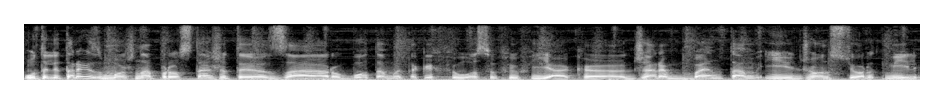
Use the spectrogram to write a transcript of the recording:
Утилітаризм можна простежити за роботами таких філософів, як е, Джерем Бентам і Джон Стюарт Міль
